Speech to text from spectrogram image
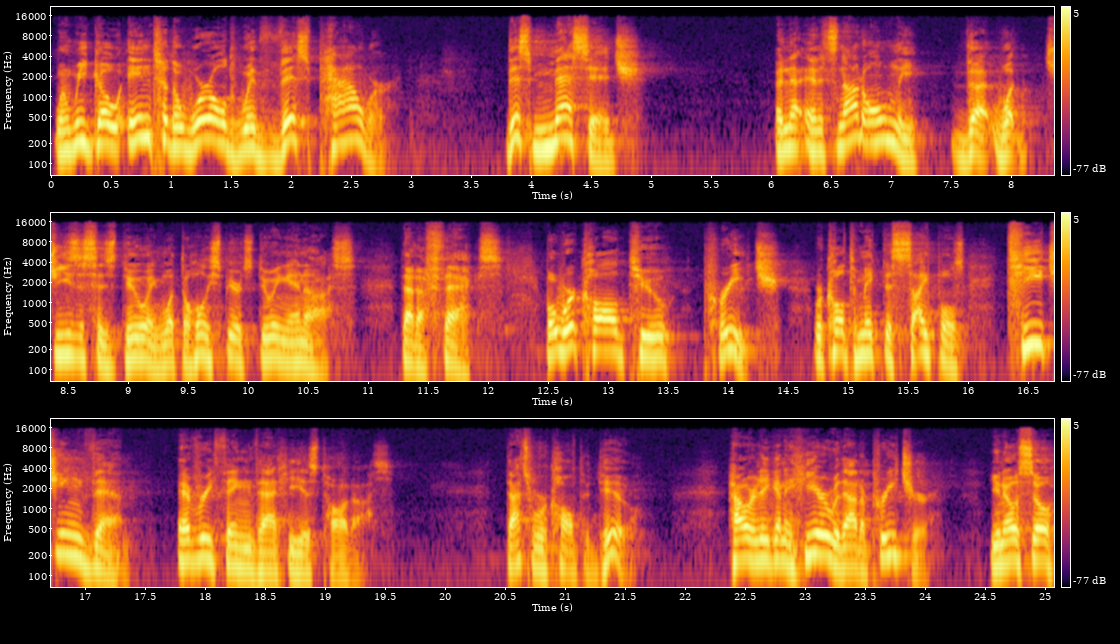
when we go into the world with this power, this message, and, and it's not only the, what Jesus is doing, what the Holy Spirit's doing in us that affects, but we're called to preach. We're called to make disciples, teaching them everything that He has taught us. That's what we're called to do. How are they going to hear without a preacher? You know, so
